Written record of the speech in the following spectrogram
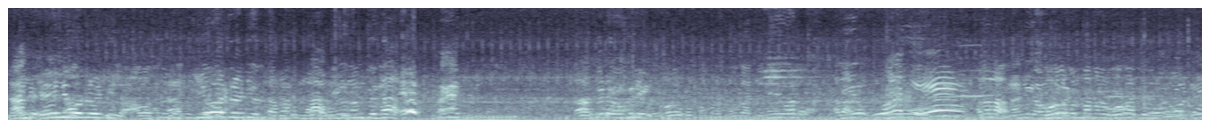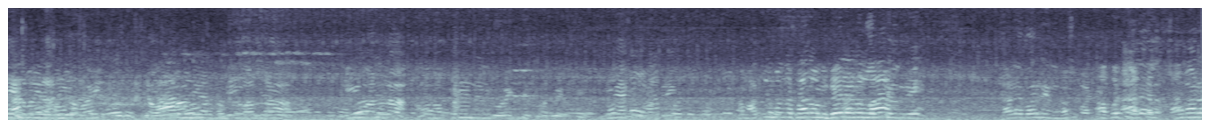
ನಾನು ಹೇಳಿ ಹೋದ್ರೆ ಅಡ್ಡಿಲ್ಲ ನೀವು ಹೋದ್ರೆ ಅಡ್ಡಿ ಅಂತ ನೀವು ನಮ್ಮ ಜೊತೆ. ಆ ಕಡೆ ಹೋಗ್ರಿ. ನನಗೆ ಹೋಗಿ ಮಾತಾಡೋದು ಹೋಗಿ ಯಾರು ಯಾರ್ ಮನೆ ಯಾರ್ ಮನೆ? ನೀವಲ್ಲ ಅಲ್ಲ ಅವನೊಬ್ಬನೇ ನನಗೆ ವೈಯಕ್ತಿಕವಾದ ವ್ಯಕ್ತಿ ನೀವು ಯಾಕೆ ಮಾಡ್ರಿ ನಮ್ಮ ಮಗ ಸರ್ ಅವನು ಬೇರೆ ಏನಲ್ಲ? ನಾಳೆ ಬರ್ರಿ ಸೋಮವಾರ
